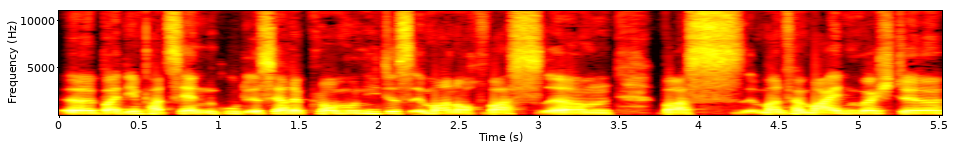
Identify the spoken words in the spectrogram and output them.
äh, bei dem Patienten gut ist ja eine Pneumonitis immer noch was, ähm, was man vermeiden möchte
